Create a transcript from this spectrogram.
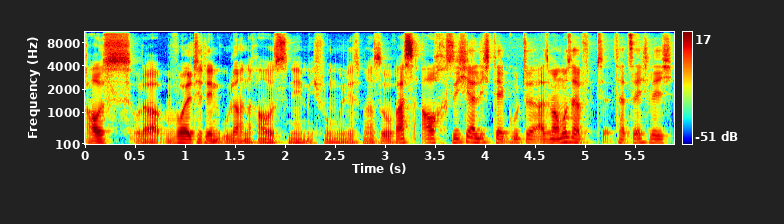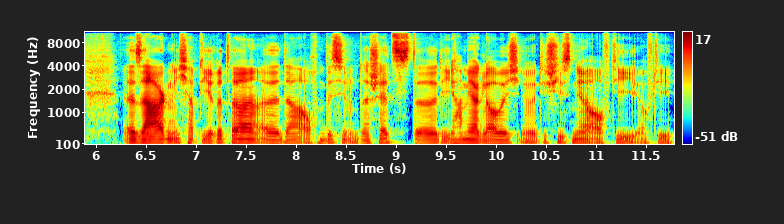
raus oder wollte den Ulan rausnehmen, ich formuliere es mal so. Was auch sicherlich der gute, also man muss ja tatsächlich äh, sagen, ich habe die Ritter äh, da auch ein bisschen unterschätzt. Äh, die haben ja, glaube ich, äh, die schießen ja auf die, auf die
